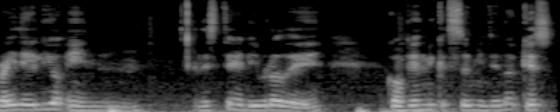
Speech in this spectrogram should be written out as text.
Ray Dalio en, este libro de Confía en mí que te estoy mintiendo, que es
